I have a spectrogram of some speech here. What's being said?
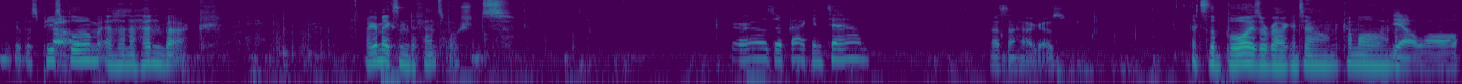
Let me get this peace Oh. bloom, and then I'm heading back. I can make some defense potions. Girls are back in town. That's not how it goes. It's the boys are back in town. Come on. Yeah, lol.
